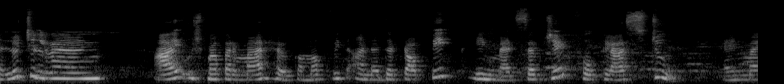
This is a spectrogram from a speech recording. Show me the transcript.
Hello children. I Ushma Parmar have come up with another topic in math subject for class 2 and my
